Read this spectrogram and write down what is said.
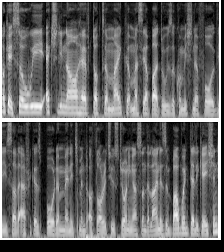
Okay, so we actually now have Dr. Mike Masiapato, who is a commissioner for the South Africa's Border Management Authority, who's joining us on the line. A Zimbabwean delegation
